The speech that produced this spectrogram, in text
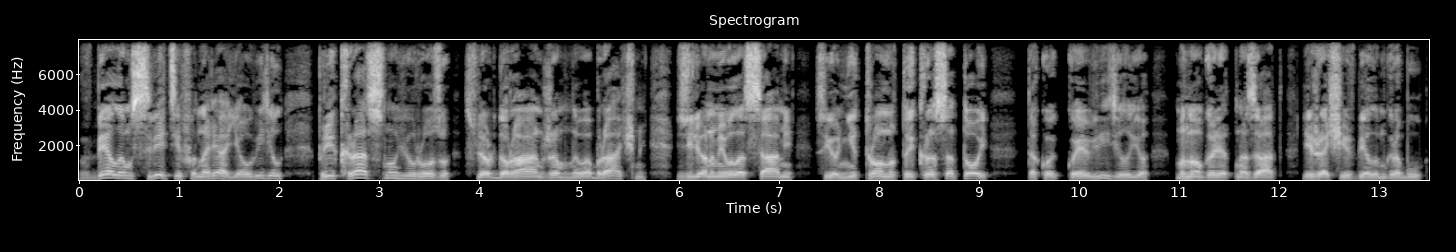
В белом свете фонаря я увидел прекрасную розу с флёр-д'оранжем, новобрачной, зелеными волосами, с ее нетронутой красотой, такой, какой я видел ее много лет назад, лежащей в белом гробу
